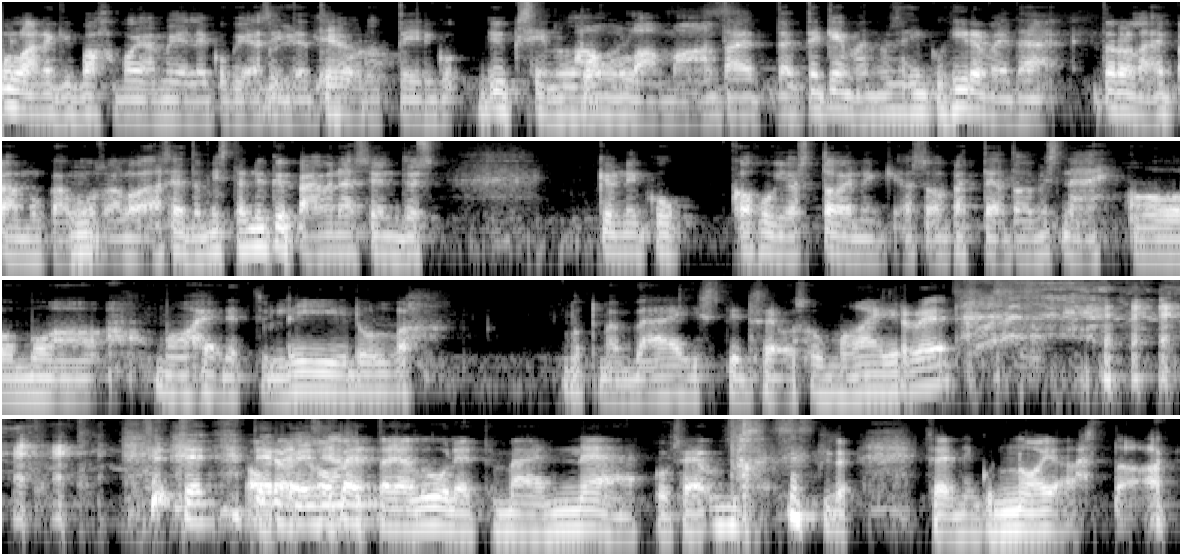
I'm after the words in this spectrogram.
on ainakin vahvoja mielikuvia siitä, että jouduttiin niin yksin laulamaan tai, tekemään niin hirveitä, todella epämukavuusalueen asioita, mistä nykypäivänä syntyisi kyllä niin kuin kohu, jos toinenkin, jos opettaja toimisi näin. Oo, mua, mua on heitetty liidulla mutta mä väistin, se osui maireen. Se, terveisiä. Opettaja luuli, että mä en näe, kun se, se, se niin kuin nojastaa,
